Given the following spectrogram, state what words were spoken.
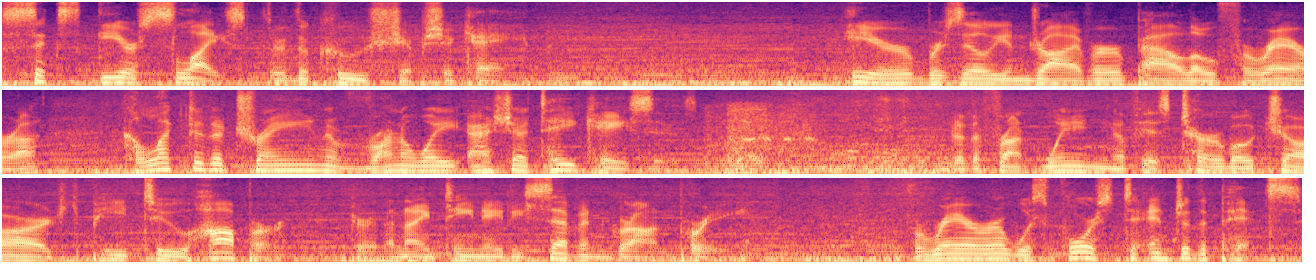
six gear slice through the cruise ship chicane. Here, Brazilian driver Paulo Ferreira collected a train of runaway attaché cases under the front wing of his turbocharged P2 Hopper during the 1987 Grand Prix. Ferreira was forced to enter the pits,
